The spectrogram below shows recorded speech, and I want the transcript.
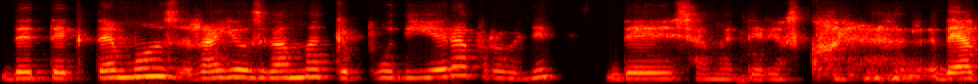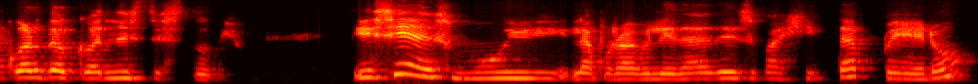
detectemos rayos gamma que pudiera provenir de esa materia oscura, de acuerdo con este estudio. Y sí es muy, la probabilidad es bajita, pero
